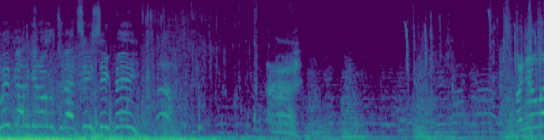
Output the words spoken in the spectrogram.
We've got to get over to that CCP. On your left.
